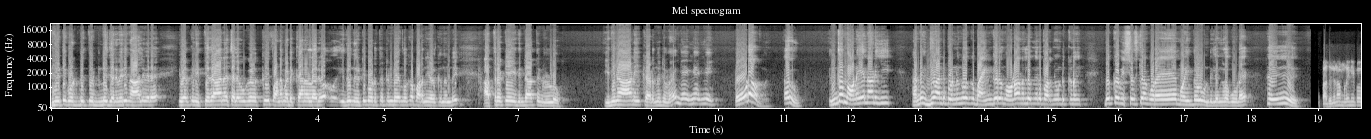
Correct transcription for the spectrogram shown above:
നീട്ടിക്കൊടുത്തിട്ടുണ്ട്. ജനുവരി നാല് വരെ ഇവർക്ക് നിത്യദാന ചെലവുകൾക്ക് പണം എടുക്കാനുള്ള ഒരു ഇത് നീട്ടി കൊടുത്തിട്ടുണ്ട് എന്നൊക്കെ പറഞ്ഞു കേൾക്കുന്നുണ്ട്. അത്രയൊക്കെ ഇതിന്റെ അകത്ത് ഉള്ളൂ ഇതിനാണ് ഈ കിടന്നിട്ട്. പോടാ ഓ എന്ത് നുണയനാണ് ഈ? അന്റെ ഇജും അന്റെ പെണ്ണുങ്ങളൊക്കെ ഭയങ്കര നുണാണല്ലോ ഇങ്ങനെ പറഞ്ഞുകൊണ്ടിരിക്കണത് ഇതൊക്കെ വിശ്വസിക്കാൻ കുറെ മൊയ്ന്തകളുണ്ട് നിങ്ങളെ കൂടെ? ഏഹ് അതിന് നമ്മൾ ഇനിയിപ്പോ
